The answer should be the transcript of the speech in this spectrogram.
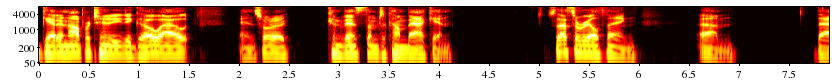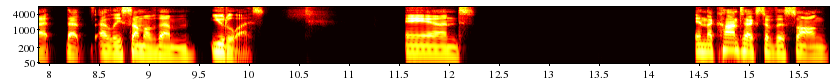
get an opportunity to go out and sort of convince them to come back in. So that's a real thing um, that that at least some of them utilize. And in the context of this song,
